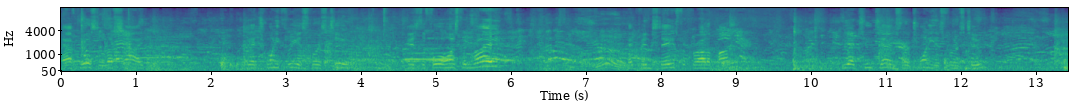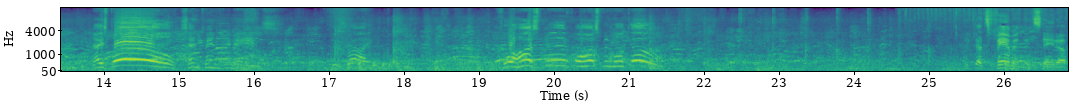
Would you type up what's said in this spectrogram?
Half whistle, left side. He had 23 his first two. Here's the four horseman right. Head pin stays for Corrado Pani. He had two tens for a 20 his first two. Nice ball! 10 pin remains. Good try. Four horsemen, four horsemen won't go. I think that's famine that stayed up.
